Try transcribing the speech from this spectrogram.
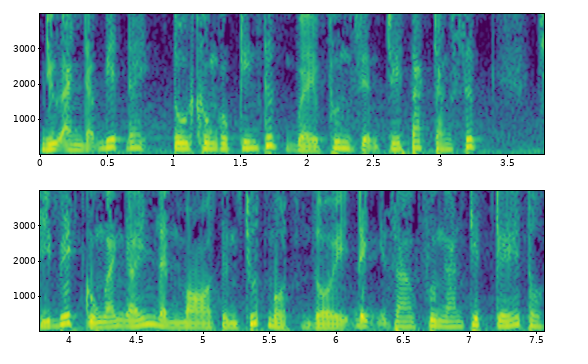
Như anh đã biết đấy, Tôi không có kiến thức về phương diện chế tác trang sức. Chỉ biết cùng anh ấy lần mò từng chút một Rồi định ra phương án thiết kế thôi.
